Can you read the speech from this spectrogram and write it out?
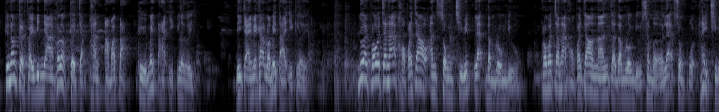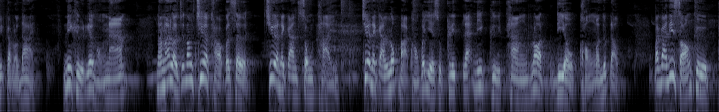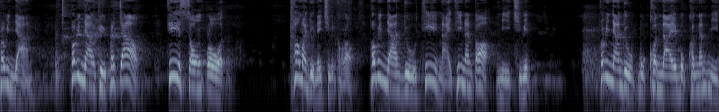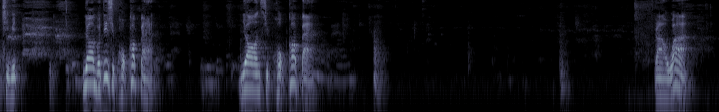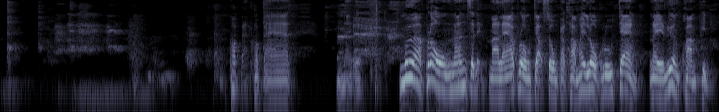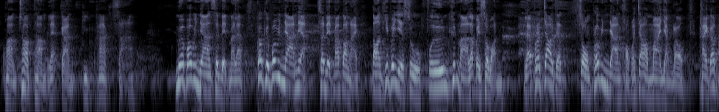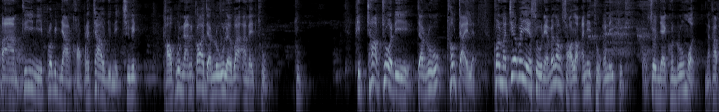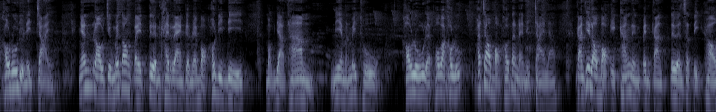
พี่น้องเกิดไฟวิญญาณเขาเราเกิดจากพันอมตะคือไม่ตายอีกเลย ดีใจไหมครับ เราไม่ตายอีกเลย ด้วยพระวจนะของพระเจ้าอันทรงชีวิตและดำรงอยู่ พระวจนะของพระเจ้านั้นจะดำรงอยู่เสมอและทรงโปรดให้ชีวิตกับเราได้ นี่คือเรื่องของน้ำดังนั้นเราจะต้องเชื่อข่าวประเสริฐ เชื่อในการทรงไถ่เชื่อในการลบบาปของพระเยซูคริสต์และนี่คือทางรอดเดียวของมนุษย์เรา ประการที่สองคือพระวิญญาณ พระวิญญาณคือพระเจ้าที่ทรงโปรดเข้ามาอยู่ในชีวิตของเรา พระวิญญาณอยู่ที่ไหนที่นั้นก็มีชีวิต พระวิญญาณอยู่บุคคลใดบุคคลนั้นมีชีวิต ยอห์นบทที่สิบหกข้อแปดยอห์นสิบหกข้อแปดกล่าวว่า ข้อแปดข้อแปดไหนเอ่ยเมื่อพระองค์นั้นเสด็จมาแล้วพระองค์จะทรงกระทำให้โลกรู้แจ้งในเรื่องความผิดความชอบธรรมและการพิพากษา เมื่อพระวิญญาณเสด็จมาแล้ว ก็คือพระวิญญาณเนี่ยเสด็จมาตอนไหน ตอนที่พระเยซูฟื้นขึ้นมาแล้วไปสวรรค์ และพระเจ้าจะส่งพระวิญญาณของพระเจ้ามาอย่างเรา ใครก็ตามที่มีพระวิญญาณของพระเจ้าอยู่ในชีวิต เขาผู้นั้นก็จะรู้เลยว่าอะไรถูกถูกผิดชอบชั่วดีจะรู้เข้าใจเลยคนมาเชื่อพระเยซูเนี่ยไม่ต้องสอนหรอกอันนี้ถูกอันนี้ผิด ส่วนใหญ่คนรู้หมดนะครับ เขารู้อยู่ในใจ งั้นเราจึงไม่ต้องไปเตือนใครแรงเกินไปบอกเขาดีๆ บอกอย่าทำเนี่ยมันไม่ถูกเขารู้เลย เพราะว่าเขารู้พระเจ้าบอกเขาตั้งแต่ในใจแล้ว การที่เราบอกอีกครั้งหนึ่งเป็นการเตือนสติเขา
